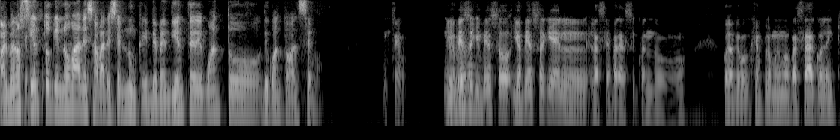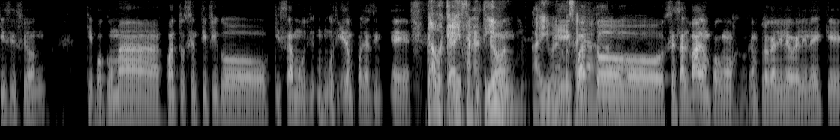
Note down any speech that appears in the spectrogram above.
O al menos siento que no va a desaparecer nunca, independiente de cuánto, de cuánto avancemos. Sí. Yo pienso, yo pienso, yo pienso que la separación, cuando, con lo que por ejemplo mismo pasaba con la Inquisición, que poco más, cuántos científicos quizá murieron por la eh, Claro, es que hay fanatismo, hay una y cuántos se salvaron, como por ejemplo Galileo Galilei, que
